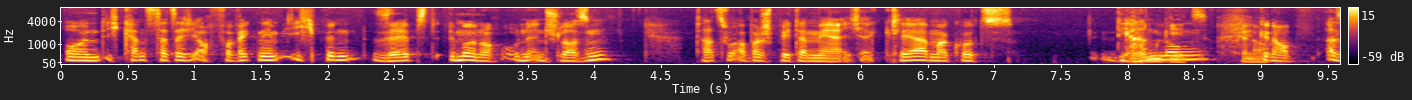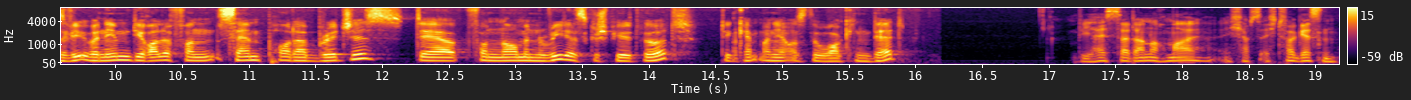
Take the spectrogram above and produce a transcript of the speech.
Und ich kann es tatsächlich auch vorwegnehmen, ich bin selbst immer noch unentschlossen. Dazu aber später mehr. Ich erkläre mal kurz die Worum Handlung. Genau. genau. Also wir übernehmen die Rolle von Sam Porter Bridges, der von Norman Reedus gespielt wird. Den kennt man ja aus The Walking Dead. Wie heißt er da nochmal? Ich habe es echt vergessen.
